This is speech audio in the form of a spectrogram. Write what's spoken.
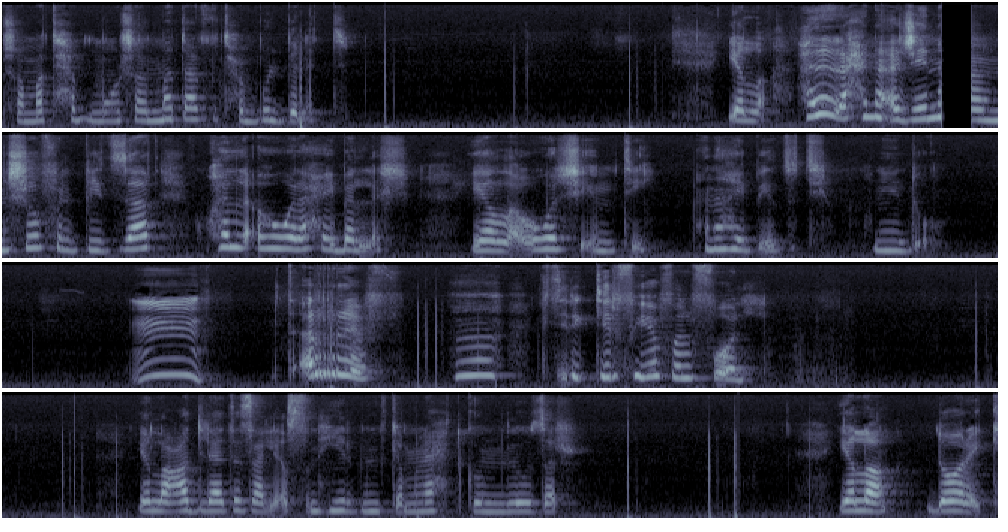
عشان ما تحبوا عشان ما تعرفوا تحبوا البنت. يلا هلا إحنا أجينا نشوف البيتزات وهلا هو رح يبلش. يلا أول شي أنتي. أنا هاي بيتزتي خليني ندوق امم بتقرف. آه كتير كتير فيها فلفل. يلا عاد لا تزعلي أصلا. هي البنت كمان رح تكون لوزر يلا دورك.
